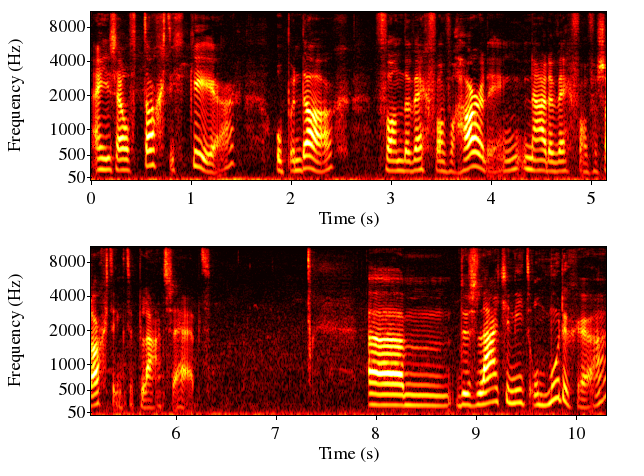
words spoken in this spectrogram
En jezelf 80 keer op een dag van de weg van verharding naar de weg van verzachting te plaatsen hebt. Ehm, dus laat je niet ontmoedigen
